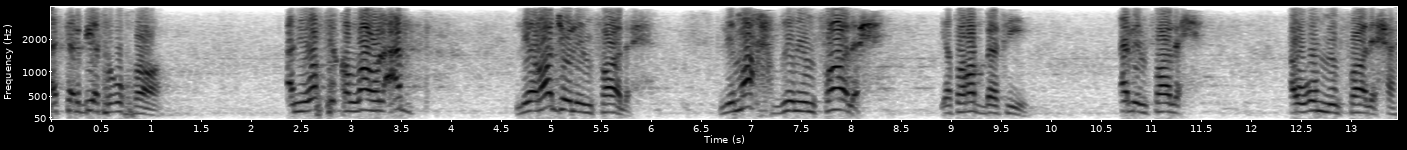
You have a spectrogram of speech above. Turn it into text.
التربية الأخرى. أن يوفق الله العبد لرجل صالح لمحضن صالح يتربى فيه. أب صالح أو أم صالحة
